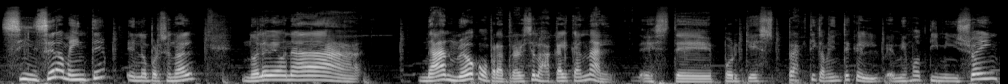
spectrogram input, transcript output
Sinceramente, en lo personal, no le veo nada, nada nuevo como para traérselos acá al canal. Este, porque es prácticamente que el, mismo Timmy Swain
